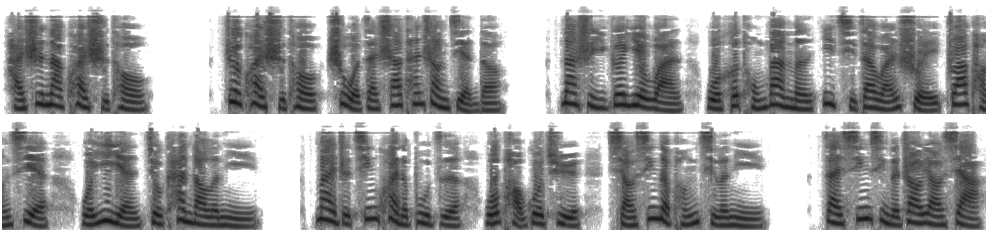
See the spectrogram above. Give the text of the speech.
还是那块石头。这块石头是我在沙滩上捡的。那是一个夜晚，我和同伴们一起在玩水抓螃蟹，我一眼就看到了你。迈着轻快的步子，我跑过去，小心的捧起了你。在星星的照耀下，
